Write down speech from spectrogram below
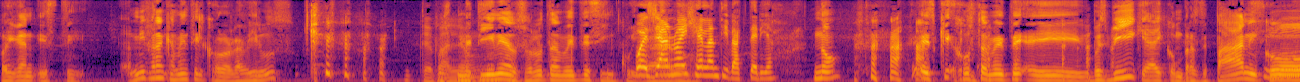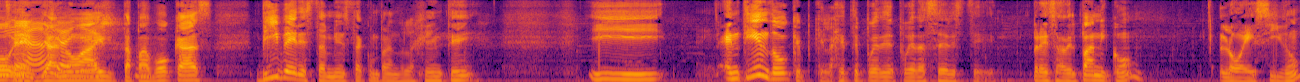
Oigan, este, a mí francamente el coronavirus Te pues, vale me un- tiene absolutamente sin cuidado. Pues ya no hay gel antibacterial. No, es que justamente, eh, pues vi que hay compras de pánico, Sí, eh, ya, ya ya no hay tapabocas, víveres también está comprando la gente. Y entiendo que, que la gente puede, pueda ser este, presa del pánico. lo he sido.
